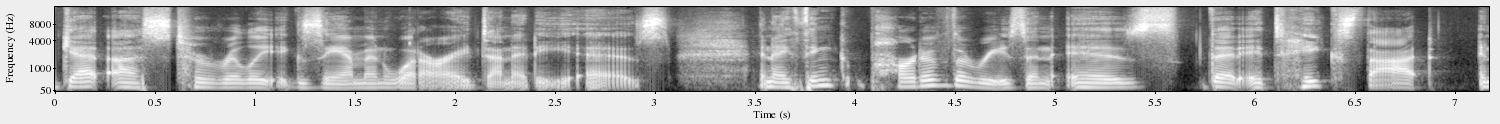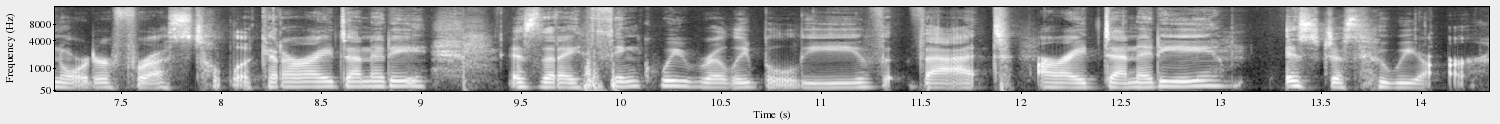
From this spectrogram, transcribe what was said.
get us to really examine what our identity is. And I think part of the reason is that it takes that in order for us to look at our identity is that I think we really believe that our identity is just who we are.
